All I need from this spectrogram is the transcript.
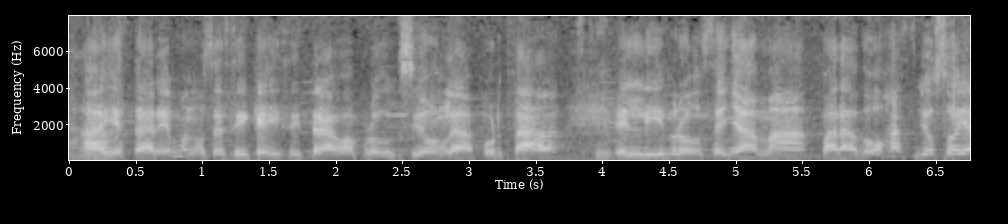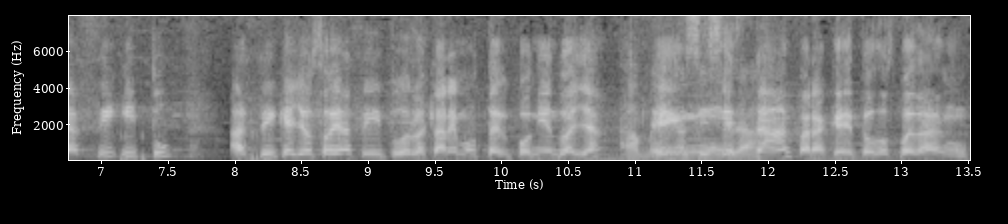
Ah. Ahí estaremos. No sé si Casey trajo a producción la portada. El libro se llama Paradojas. Yo soy así y tú. Así que yo soy así y tú lo estaremos poniendo allá Amén, en así un será. stand para que todos puedan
